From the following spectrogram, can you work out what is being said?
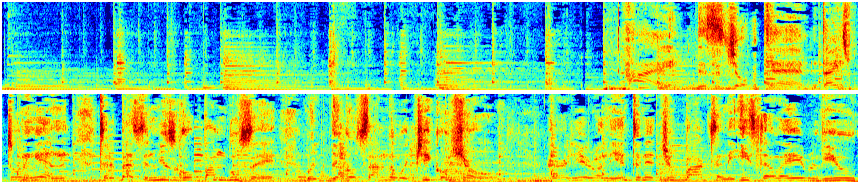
Hi, this is Joe Bataan, and thanks for tuning in to the best in musical Panduse with the Gozando with Chico show. Heard here on the Internet Jukebox and the East LA Review.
